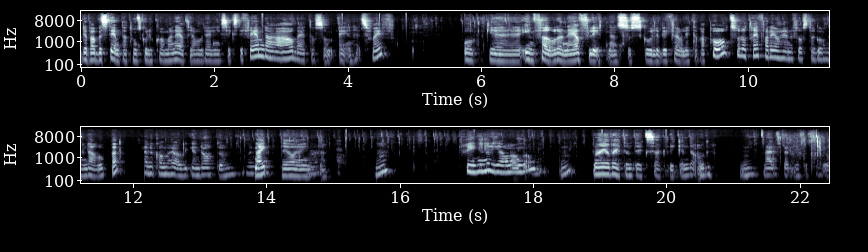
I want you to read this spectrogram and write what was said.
det var bestämt att hon skulle komma ner till avdelning 65 där jag arbetar som enhetschef. Och eh, inför den nedflyttningen så skulle vi få lite rapport så då träffade jag henne första gången där uppe. Kan du komma ihåg vilken datum? Nej, det gör jag inte. Mm. Kring nyår någon gång? Mm. Nej, jag vet inte exakt vilken dag. Mm. Nej, det spelar inte så stor.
